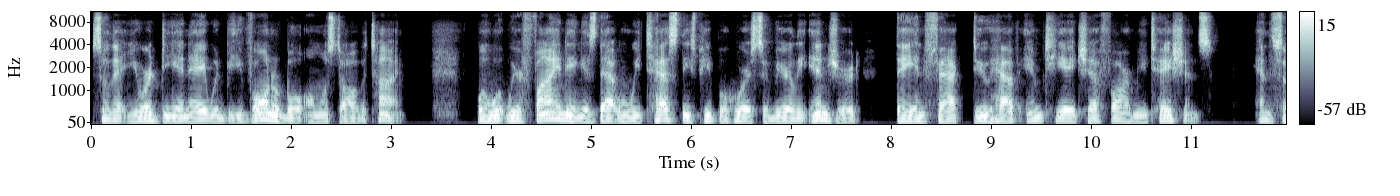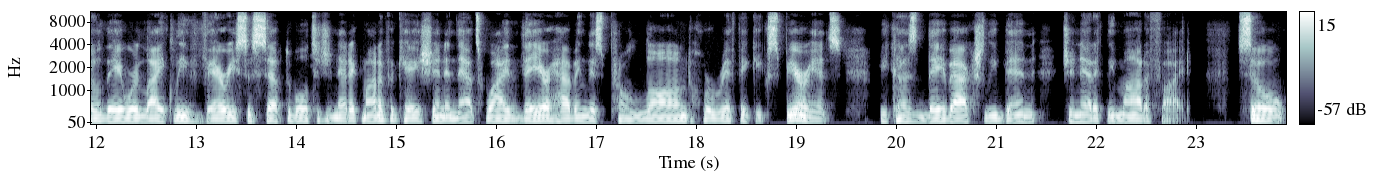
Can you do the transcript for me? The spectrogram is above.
so that your DNA would be vulnerable almost all the time. Well, what we're finding is that when we test these people who are severely injured, they in fact do have MTHFR mutations. And so they were likely very susceptible to genetic modification. And that's why they are having this prolonged, horrific experience because they've actually been genetically modified. So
